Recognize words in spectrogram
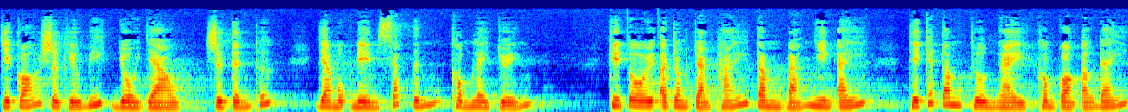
chỉ có sự hiểu biết dồi dào, sự tỉnh thức và một niềm xác tính không lay chuyển. Khi tôi ở trong trạng thái tâm bản nhiên ấy, thì cái tâm thường ngày không còn ở đấy.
